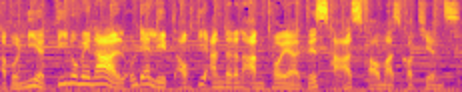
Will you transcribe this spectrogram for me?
Abonniert Dino Menal und erlebt auch die anderen Abenteuer des HSV-Maskottchens.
